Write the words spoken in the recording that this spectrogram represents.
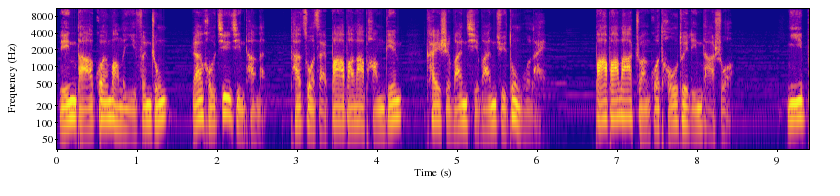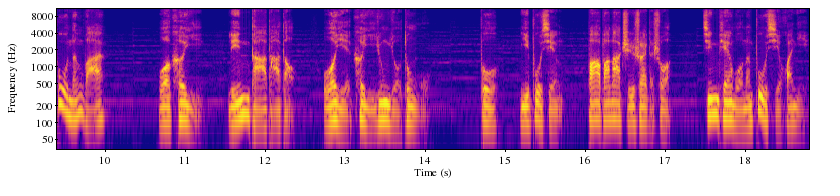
琳达观望了一分钟，然后接近他们。他坐在芭芭拉旁边，开始玩起玩具动物来。芭芭拉转过头对琳达说：“你不能玩。”“我可以。”琳达答道，“我也可以拥有动物。”不，你不行。”芭芭拉直率地说，“今天我们不喜欢你。”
